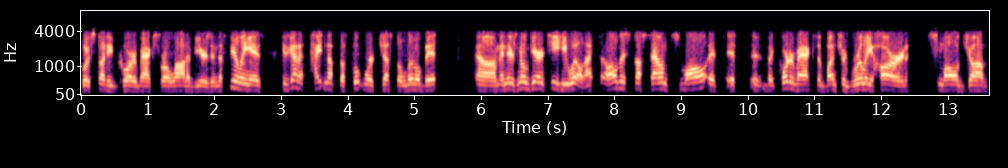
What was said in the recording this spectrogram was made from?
who have studied quarterbacks for a lot of years, and the feeling is he's got to tighten up the footwork just a little bit um, and there's no guarantee he will. That's, all this stuff sounds small. It's it's it, the quarterback's a bunch of really hard small jobs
